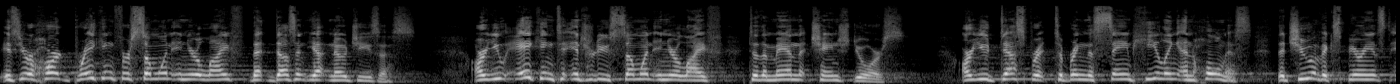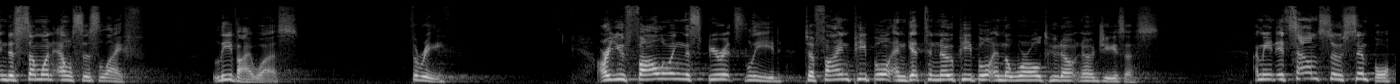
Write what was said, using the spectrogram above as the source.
is your heart breaking for someone in your life that doesn't yet know Jesus? Are you aching to introduce someone in your life to the man that changed yours? Are you desperate to bring the same healing and wholeness that you have experienced into someone else's life? Levi was. Three, are you following the Spirit's lead to find people and get to know people in the world who don't know Jesus? I mean, it sounds so simple,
